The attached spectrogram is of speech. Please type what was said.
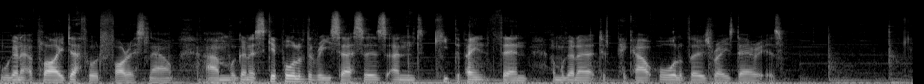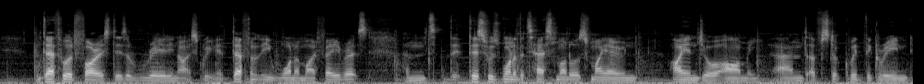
We're going to apply Deathworld Forest now. Um, we're going to skip all of the recesses and keep the paint thin, and we're going to just pick out all of those raised areas. And Deathworld Forest is a really nice green. It's definitely one of my favourites, and th this was one of the test models for my own Ironjaw army, and I've stuck with the green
